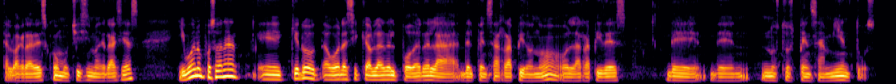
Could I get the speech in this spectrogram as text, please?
Te lo agradezco, muchísimas gracias. Y bueno, pues ahora eh, quiero ahora sí que hablar del poder de la, del pensar rápido, ¿no? O la rapidez de, de nuestros pensamientos,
